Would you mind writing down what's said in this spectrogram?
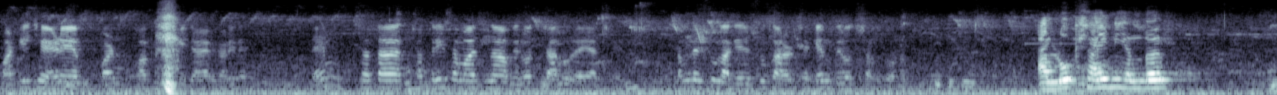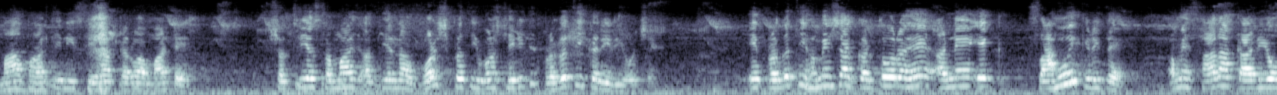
પાટીલ છે એણે પણ માફી માગી જાહેર કરીને. તેમ છતાં ક્ષત્રિય સમાજના વિરોધ ચાલુ રહ્યા છે. તમને શું લાગે? છે શું કારણ છે? કેમ વિરોધ શમતો નથી? આ લોકશાહીની અંદર મા ભારતીની સેવા કરવા માટે ક્ષત્રિય સમાજ અત્યારના વર્ષ પ્રતિ વર્ષ જે રીતે પ્રગતિ કરી રહ્યો છે એ પ્રગતિ હંમેશા કરતો રહે અને એક સામૂહિક રીતે અમે સારા કાર્યો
